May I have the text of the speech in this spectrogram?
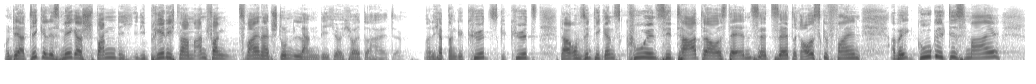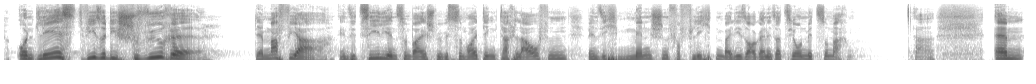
Und der Artikel ist mega spannend. Ich, die Predigt war am Anfang zweieinhalb Stunden lang, die ich euch heute halte. Und ich habe dann gekürzt, gekürzt. Darum sind die ganz coolen Zitate aus der NZZ rausgefallen. Aber googelt es mal und lest, wie so die Schwüre der Mafia in Sizilien zum Beispiel bis zum heutigen Tag laufen, wenn sich Menschen verpflichten, bei dieser Organisation mitzumachen. Ja. Ähm,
